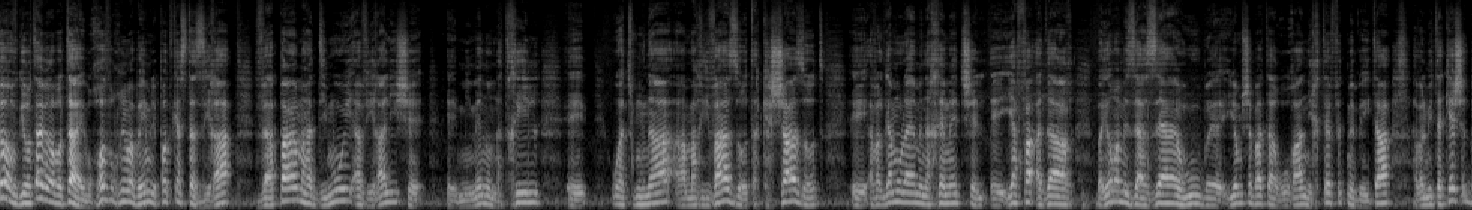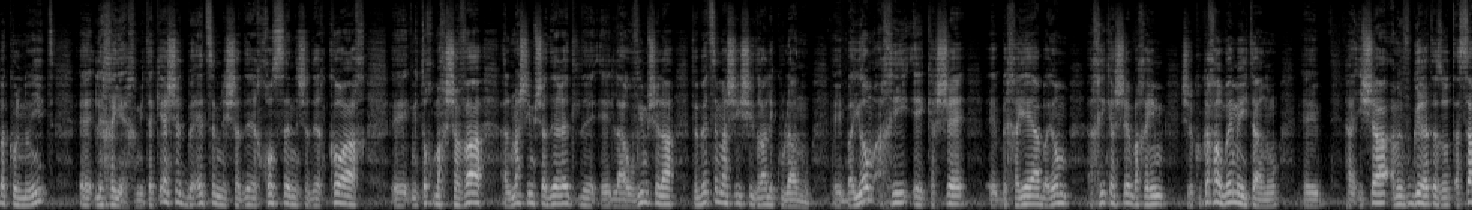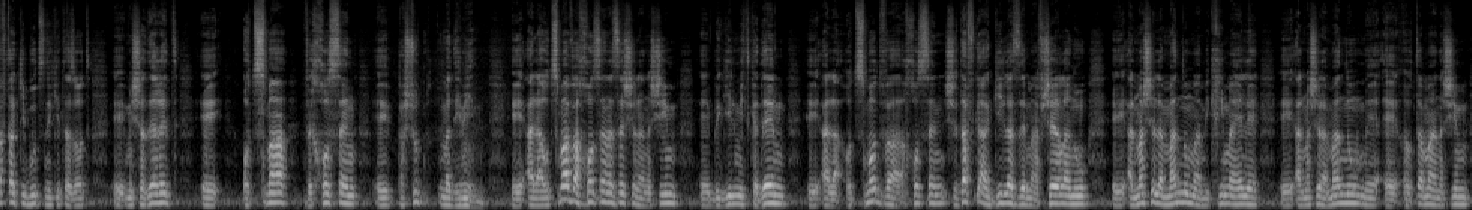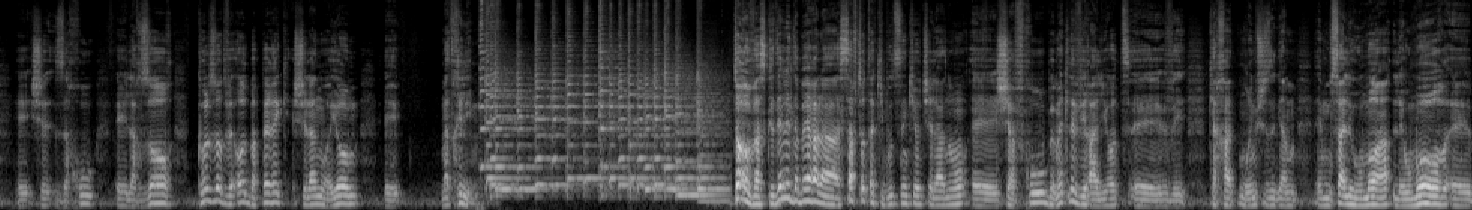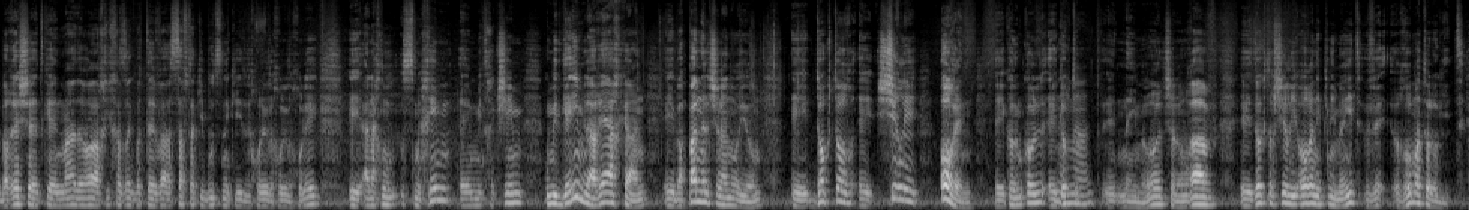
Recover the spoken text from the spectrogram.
טוב, גבירותיי ורבותיי, ברוכות וברוכים הבאים לפודקאסט הזירה, והפעם הדימוי הוויראלי שממנו נתחיל אה, הוא התמונה המרהיבה הזאת, הקשה הזאת, אה, אבל גם אולי המנחמת של אה, יפה אדר, ביום המזעזע ההוא, ביום שבת הארורה, נחטפת מביתה, אבל מתעקשת בקולנועית לחייך, מתעקשת בעצם לשדר חוסן, לשדר כוח, מתוך מחשבה על מה שהיא משדרת לאהובים שלה, ובעצם מה שהיא שידרה לכולנו. ביום הכי קשה בחייה, ביום הכי קשה בחיים של כל כך הרבה מאיתנו, האישה המבוגרת הזאת, הסבתא הקיבוצניקית הזאת, משדרת עוצמה וחוסן פשוט מדהימים. על העוצמה והחוסן הזה של אנשים בגיל מתקדם, על העוצמות והחוסן שדווקא הגיל הזה מאפשר לנו, על מה שלמדנו מהמקרים האלה, על מה שלמדנו מאותם האנשים שזכו לחזור. כל זאת ועוד בפרק שלנו היום. מתחילים. טוב, אז כדי לדבר על הסבתות הקיבוצניקיות שלנו, אה, שהפכו באמת לווירליות, אה, וככה רואים שזה גם מושא להומור, להומור אה, ברשת, כן, מה הדבר הכי חזק בטבע, הסבתא הקיבוצניקית וכולי וכולי וכולי. אנחנו שמחים, מתחגשים ומתגאים לארח כאן, בפאנל שלנו היום, דוקטור שירלי אורן. קודם כל, נעים דוקטור... מאוד. נעים מאוד, שלום רב. דוקטור שירלי אורן היא פנימאית ורומטולוגית.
